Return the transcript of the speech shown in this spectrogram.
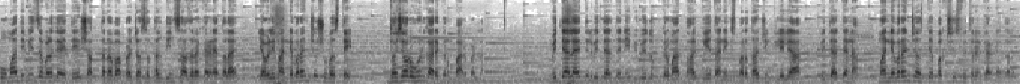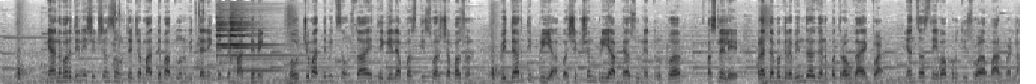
पोमादेवी जवळगा येथे शहात्तरावा प्रजासत्ताक दिन साजरा करण्यात आलाय. यावेळी मान्यवरांच्या शुभस्ते ध्वजारोहण कार्यक्रम पार पडला. विद्यालयातील विद्यार्थ्यांनी विविध उपक्रमात भाग घेत अनेक स्पर्धा जिंकलेल्या विद्यार्थ्यांना मान्यवरांच्या हस्ते बक्षीस वितरण करण्यात आलं. ज्ञानवर्धिनी शिक्षण संस्थेच्या माध्यमातून विद्यानिकेतन माध्यमिक व उच्च माध्यमिक संस्था येथे गेल्या पस्तीस वर्षापासून विद्यार्थी प्रिया व शिक्षण प्रिया अभ्यासू नेतृत्व असलेले प्राध्यापक रवींद्र गणपतराव गायकवाड यांचा सेवापूर्ती सोहळा पार पडला.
